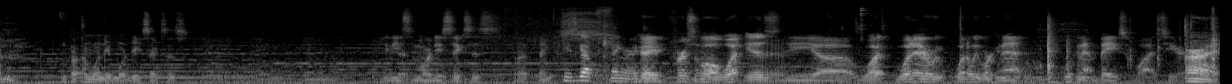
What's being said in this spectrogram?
I'm gonna need more d6s. you need some more d6s. I think. He's got the thing right Okay. here. First of all, what is Yeah. the uh, what what are we what are we working at? Looking at base wise here. All right.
